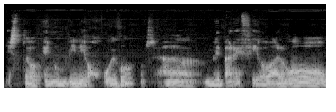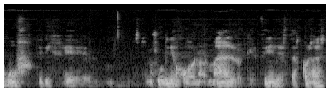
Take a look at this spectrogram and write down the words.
esto en un videojuego, o sea, me pareció algo, uff, que dije, esto no es un videojuego normal, es decir, estas cosas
